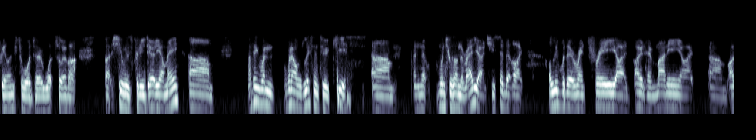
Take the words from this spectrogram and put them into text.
feelings towards her whatsoever. But she was pretty dirty on me. Um, I think when when I was listening to KIIS, um, and that, when she was on the radio, and she said that like I lived with her rent free. I owed her money. I um, I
